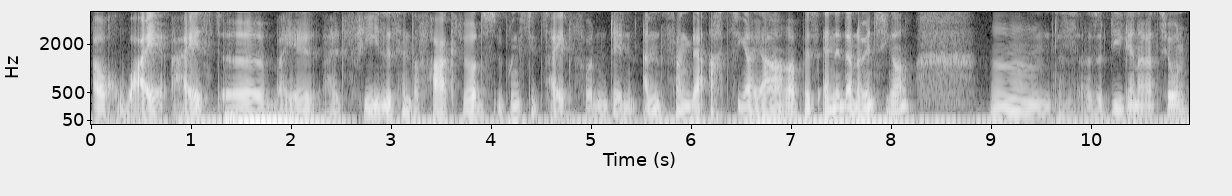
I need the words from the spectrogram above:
auch Y heißt, äh, weil halt vieles hinterfragt wird. Das ist übrigens die Zeit von den Anfang der 80er Jahre bis Ende der 90er. Ähm, das ist also die Generation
